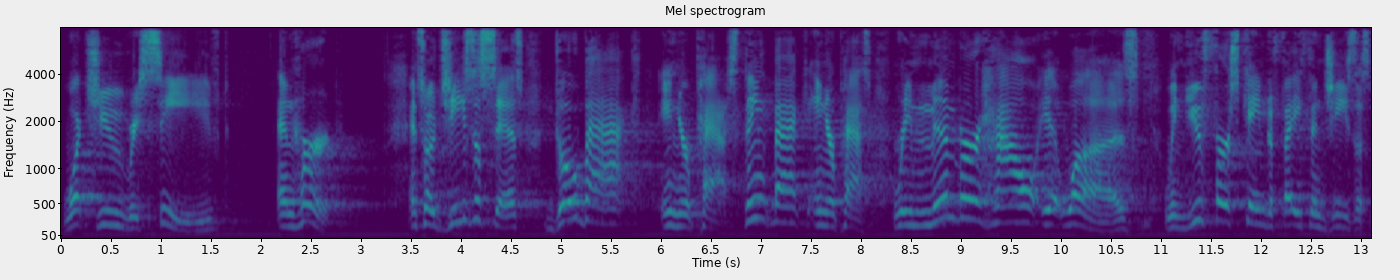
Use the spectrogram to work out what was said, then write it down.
what you received and heard. And so Jesus says, Go back in your past. Think back in your past. Remember how it was when you first came to faith in Jesus,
